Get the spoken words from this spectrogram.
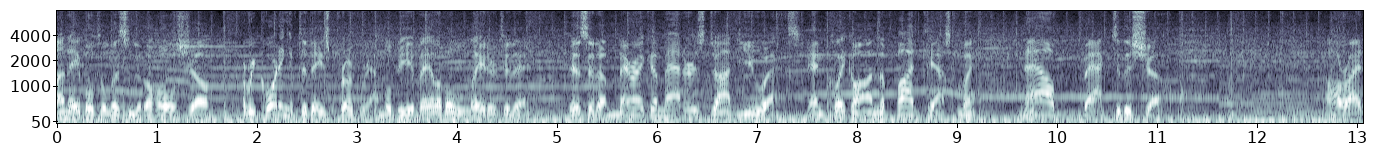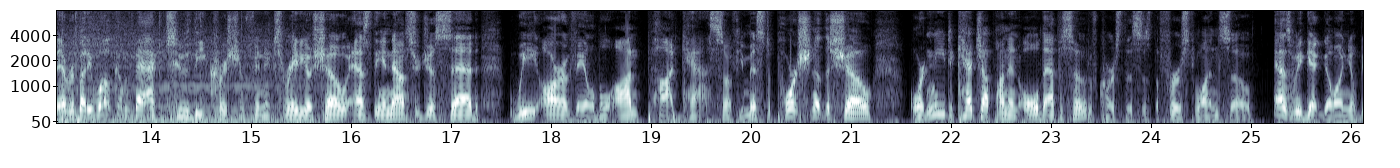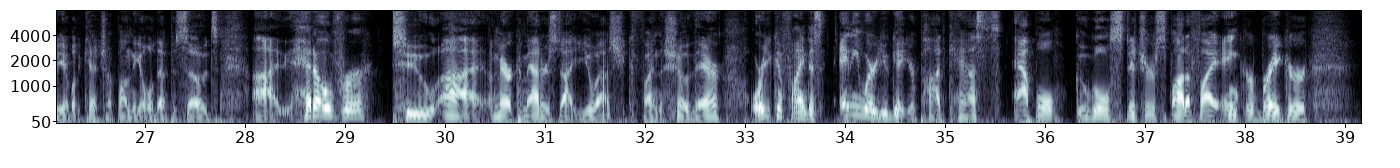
Unable to listen to the whole show? A recording of today's program will be available later today. Visit americamatters.us and click on the podcast link. Now, back to the show. All right, everybody, welcome back to the Kristian Fenix Radio Show. As the announcer just said, we are available on podcasts. So if you missed a portion of the show or need to catch up on an old episode, of course, this is the first one. So as we get going, you'll be able to catch up on the old episodes. Uh, head over to uh, americamatters.us. You can find the show there, or you can find us anywhere you get your podcasts Apple, Google, Stitcher, Spotify, Anchor, Breaker.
